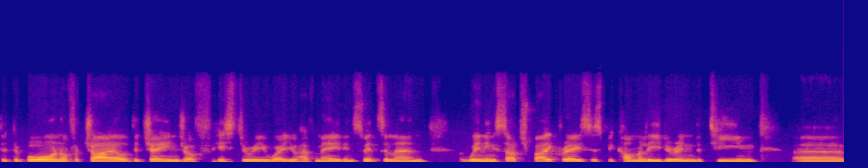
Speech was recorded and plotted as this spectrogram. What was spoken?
the, the born of a child, the change of history where you have made in Switzerland, winning such bike races, become a leader in the team, uh,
